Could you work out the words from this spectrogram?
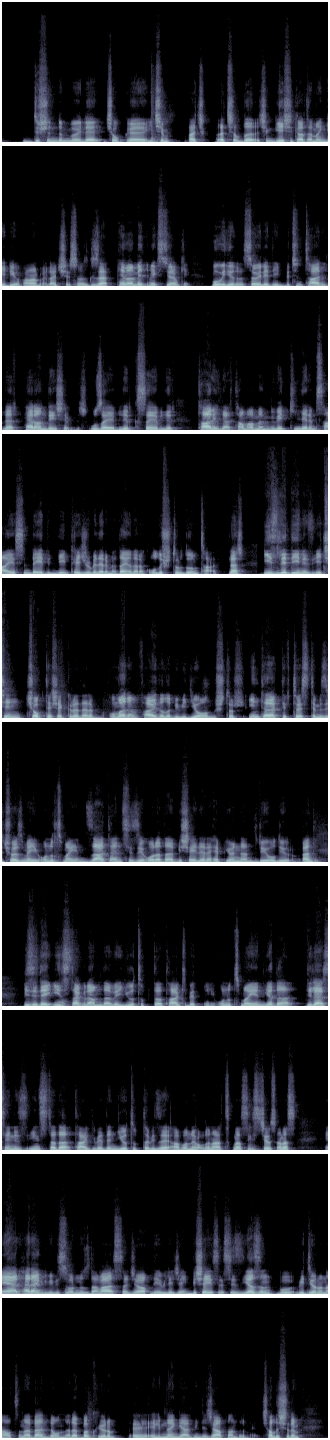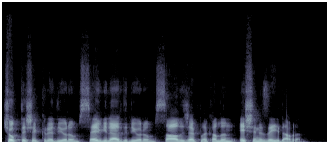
düşündüm böyle çok e, içim aç, açıldı. Çünkü yeşil kart hemen geliyor falan böyle açıyorsunuz. Güzel. Hemen belirtmek istiyorum ki bu videoda söylediğim bütün tarihler her an değişebilir. Uzayabilir, kısayabilir. Tarihler tamamen müvekkillerim sayesinde edindiğim tecrübelerime dayanarak oluşturduğum tarihler. İzlediğiniz için çok teşekkür ederim. Umarım faydalı bir video olmuştur. İnteraktif testimizi çözmeyi unutmayın. Zaten sizi orada bir şeylere hep yönlendiriyor oluyorum ben. Bizi de Instagram'da ve YouTube'da takip etmeyi unutmayın. Ya da dilerseniz Insta'da takip edin. YouTube'da bize abone olun artık nasıl istiyorsanız. Eğer herhangi bir sorunuz da varsa cevaplayabileceğim bir şeyse siz yazın bu videonun altına. Ben de onlara bakıyorum. Ee, elimden geldiğince cevaplandırmaya çalışırım. Çok teşekkür ediyorum. Sevgiler diliyorum. Sağlıcakla kalın. Eşinize iyi davranın.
